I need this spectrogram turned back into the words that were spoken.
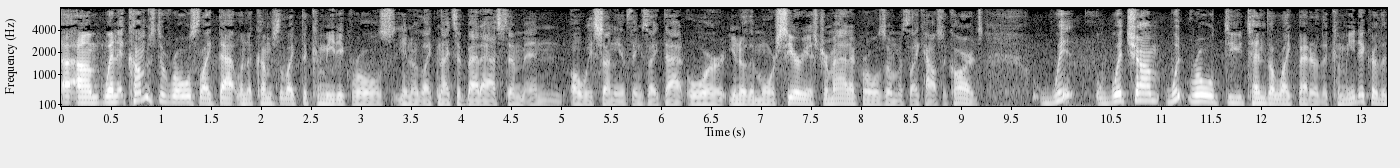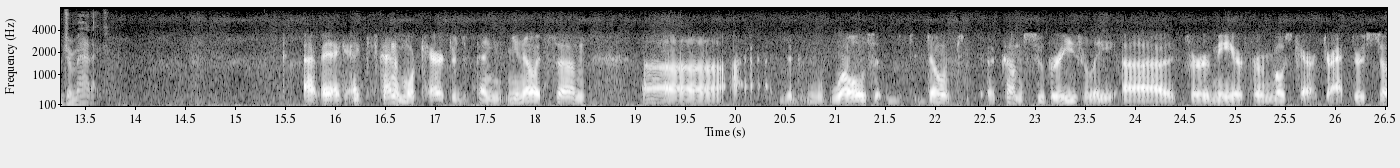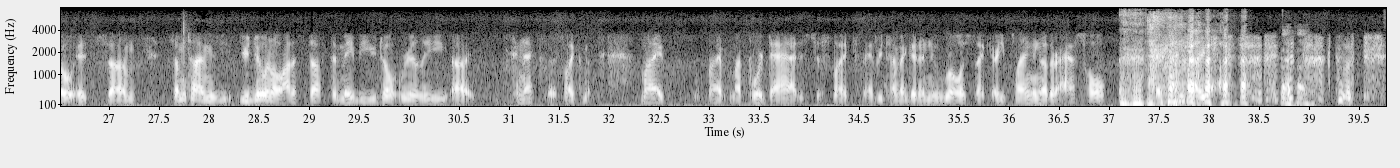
uh, um, when it comes to roles like that, when it comes to like the comedic roles, you know, like Knights of Badassdom and Always Sunny and things like that, or you know, the more serious, dramatic roles, almost like House of Cards. Which, which um, what role do you tend to like better, the comedic or the dramatic? uh, it, it's kind of more character dependent. You know, it's um, uh, the roles don't come super easily uh, for me or for most character actors. So it's um, sometimes you're doing a lot of stuff that maybe you don't really uh, connect with. Like my my my poor dad is just like every time I get a new role, it's like, "Are you playing another asshole?"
